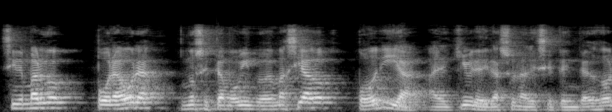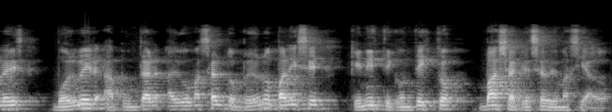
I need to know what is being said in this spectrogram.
Sin embargo, por ahora no se está moviendo demasiado, podría al quiebre de la zona de 72 dólares volver a apuntar algo más alto, pero no parece que en este contexto vaya a crecer demasiado.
